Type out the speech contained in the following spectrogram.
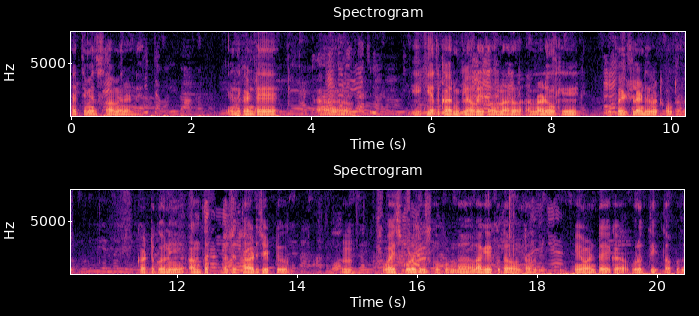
కత్తి మీద స్వామేనండి. ఎందుకంటే ఈ గీత కార్మికులు ఎవరైతే ఉన్నారో ఆ నడుముకి ఒక బెల్ట్ లాంటిది కట్టుకుంటారు. కట్టుకొని అంత పెద్ద తాటి చెట్టు వయసు కూడా చూసుకోకుండా అలాగే ఎక్కుతూ ఉంటారు. ఏమంటే ఇక వృత్తి తప్పదు.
